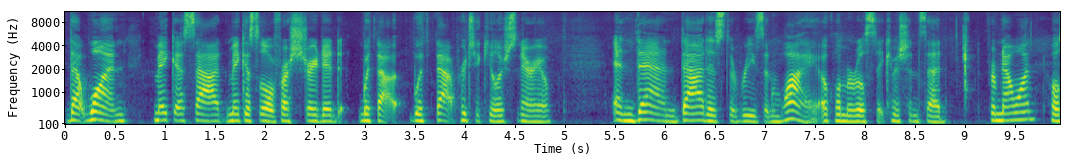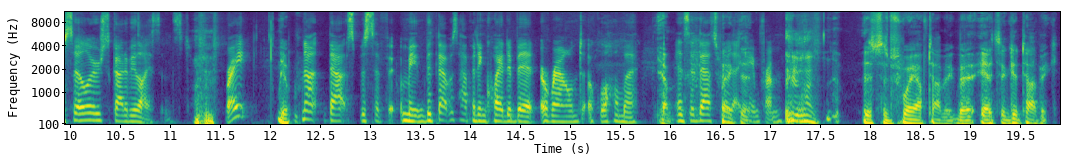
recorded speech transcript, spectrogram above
that one make us sad, make us a little frustrated with that with that particular scenario. And then that is the reason why Oklahoma Real Estate Commission said from now on wholesalers got to be licensed, right? Mm-hmm. Yep. Not that specific. I mean, but that was happening quite a bit around Oklahoma. Yep. And so that's where In that came from. This is way off topic, but yeah, it's a good topic.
